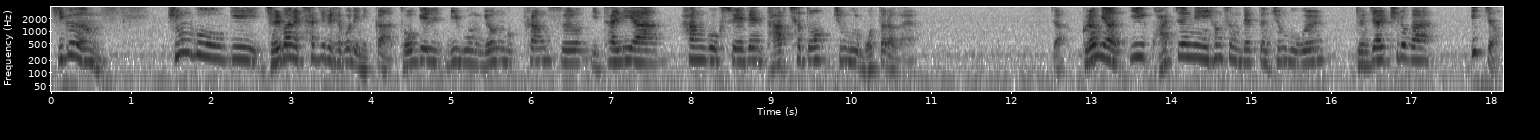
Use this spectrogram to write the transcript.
지금 중국이 절반을 차지를 해버리니까 독일, 미국, 영국, 프랑스, 이탈리아, 한국, 스웨덴 다 합쳐도 중국을 못 따라가요. 자 그러면 이 과점이 형성됐던 중국을 견제할 필요가 있죠.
